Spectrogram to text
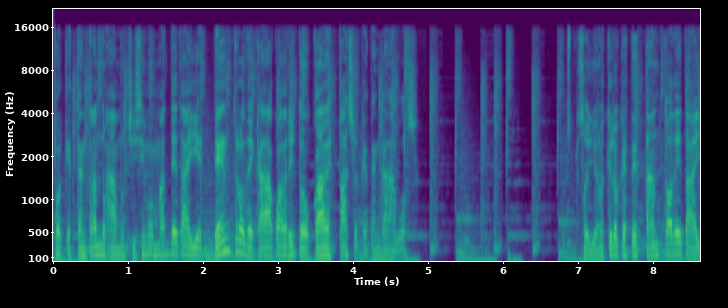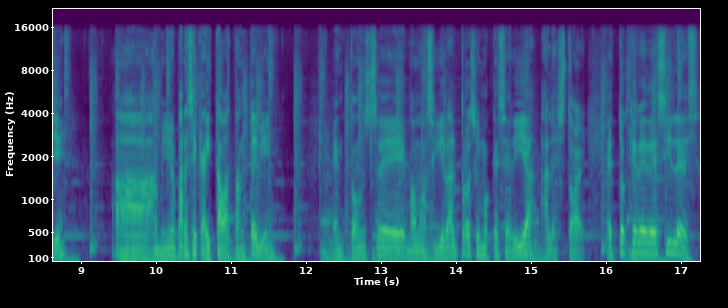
porque está entrando a muchísimos más detalles dentro de cada cuadrito o cada espacio que tenga la voz yo no quiero que esté tanto a detalle. A, mí me parece que ahí está bastante bien. Entonces vamos a seguir al próximo que sería al start. Esto quiere decirles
